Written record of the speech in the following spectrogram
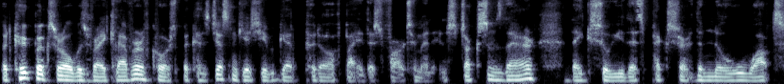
But cookbooks are always very clever, of course, because just in case you get put off by there's far too many instructions there, they show you this picture, the know what,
